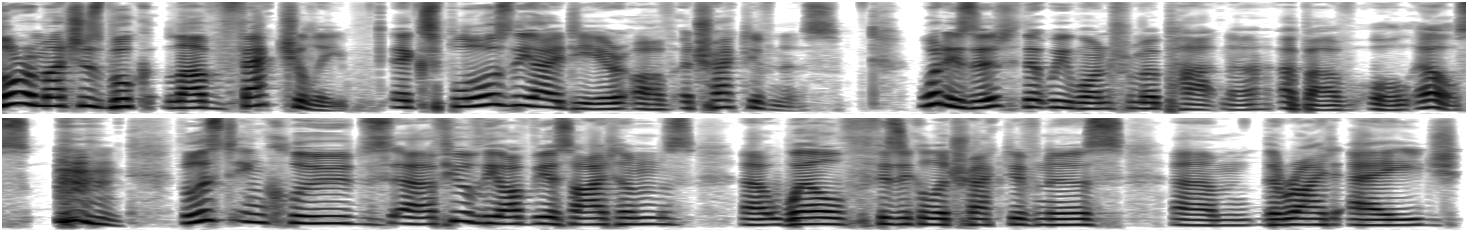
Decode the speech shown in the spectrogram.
Laura Mucha's book, Love Factually, explores the idea of attractiveness. What is it that we want from a partner above all else? the list includes uh, a few of the obvious items uh, wealth, physical attractiveness, um, the right age,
